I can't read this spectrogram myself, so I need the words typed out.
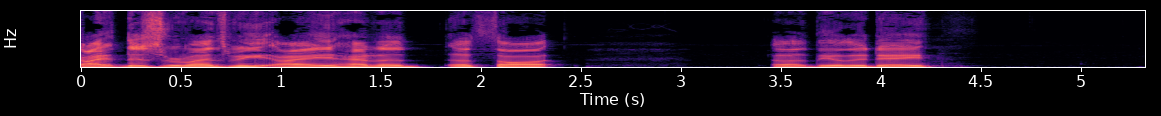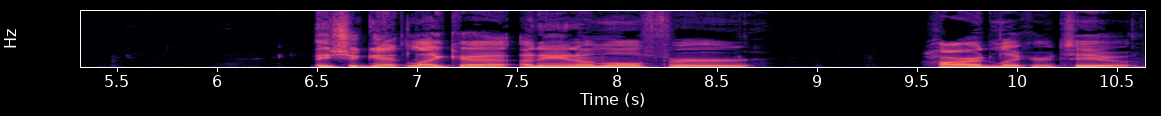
I this reminds me I had a, a thought uh the other day. They should get like a an animal for hard liquor too.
